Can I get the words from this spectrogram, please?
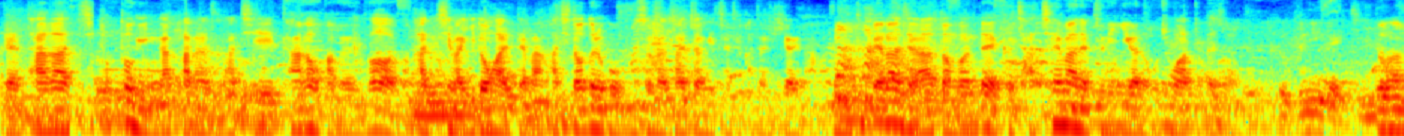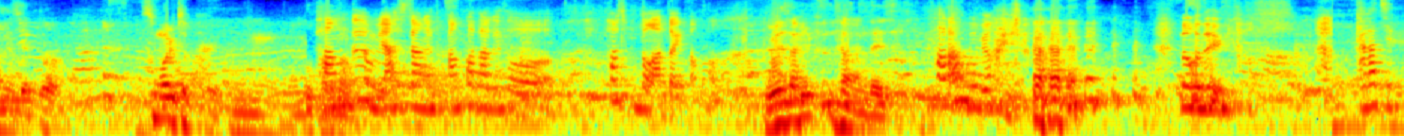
그냥 다 같이 톡톡인가 가면서 같이 타고 가면서 같이 막 이동할 때 막 같이 떠들고 웃으면서 했던 게 진짜 가장 기억에 남아요. 특별하지 않았던 건데 그 자체만의 분위기가 너무 좋았던 거죠. 그 분위기가 있지. 이동하면서 또 스몰 토크. 음. 방금 야시장에서 땅바닥에서 30분 동안 앉아있던 거왜 30분 당한다 했어? 사람 구경하려고 너무 재밌어 다 같이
